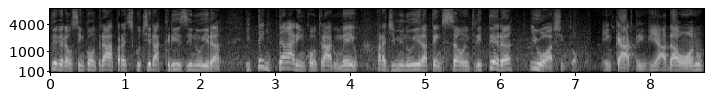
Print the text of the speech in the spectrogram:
deverão se encontrar para discutir a crise no Irã e tentar encontrar um meio para diminuir a tensão entre Teherã e Washington. Em carta enviada à ONU,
